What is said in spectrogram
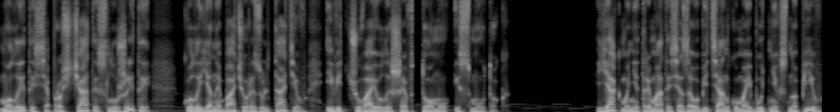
молитися, прощати, служити, коли я не бачу результатів і відчуваю лише втому і смуток? Як мені триматися за обіцянку майбутніх снопів,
